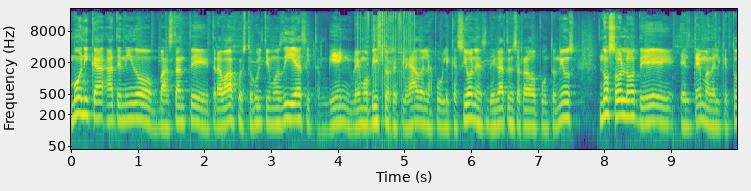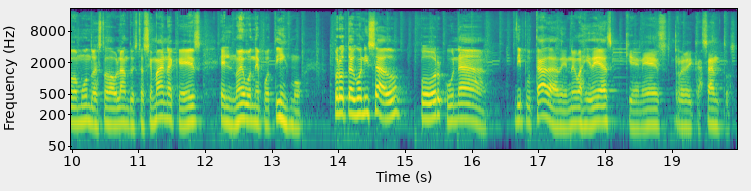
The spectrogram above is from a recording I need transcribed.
Mónica ha tenido bastante trabajo estos últimos días y también lo hemos visto reflejado en las publicaciones de gatoencerrado.news, no solo de el tema del que todo el mundo ha estado hablando esta semana, que es el nuevo nepotismo, protagonizado por una diputada de Nuevas Ideas, quien es Rebeca Santos.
